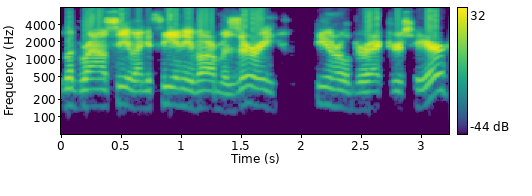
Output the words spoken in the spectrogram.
Look around, see if I can see any of our Missouri funeral directors here.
